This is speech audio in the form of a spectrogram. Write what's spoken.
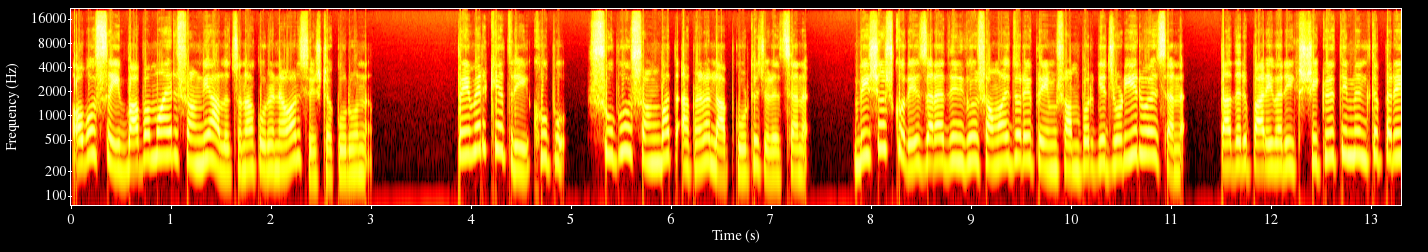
অবশ্যই বাবা মায়ের সঙ্গে আলোচনা করে নেওয়ার চেষ্টা করুন। প্রেমের ক্ষেত্রে খুব শুভ সংবাদ আপনারা লাভ করতে চলেছেন। বিশেষ করে যারা দীর্ঘ সময় ধরে প্রেম সম্পর্কে জড়িয়ে রয়েছেন, তাদের পারিবারিক স্বীকৃতি মিলতে পারে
